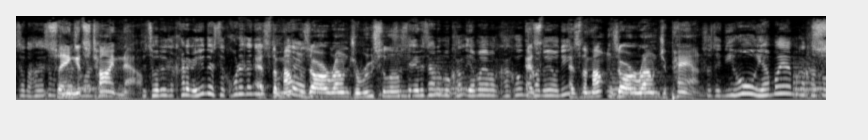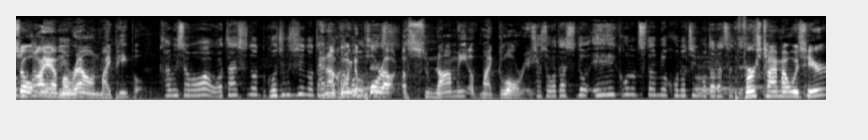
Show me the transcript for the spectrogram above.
先生の話も聞きま saying し it's た time now. でそれが彼が言うんですね、これがね As 時 the だよ mountains are around そ Jerusalem, してエルサレムをか山々が囲む as, かのように、 as the mountains are around Japan, そして日本を山々が囲むか so の I よう am に、 around my people. 神様は私のご自身のた And め I'm を囲 going む to んで pour out す。 a tsunami of my glory. そして私の栄光の津波をこの地にもたらすん The です。 first time I was here,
